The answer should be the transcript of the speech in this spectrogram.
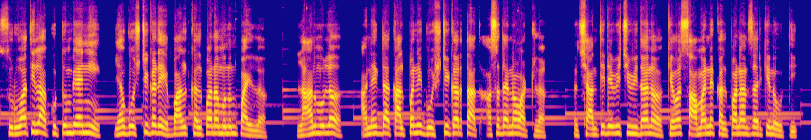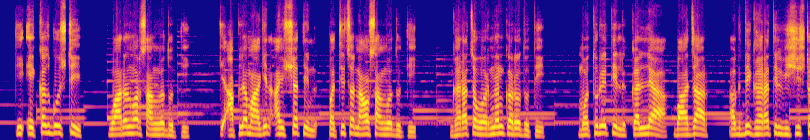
सुरुवातीला कुटुंबियांनी या गोष्टीकडे बालकल्पना म्हणून पाहिलं. लहान मुलं अनेकदा काल्पनिक गोष्टी करतात असं त्यांना वाटलं. शांतीदेवीची विधानं केवळ सामान्य कल्पनांसारखी नव्हती. ती एकच गोष्टी वारंवार सांगत होती. ती आपल्या मागील आयुष्यातील पतीचं नाव सांगत होती. घराचं वर्णन करत होती. मथुरेतील कल्ल्या बाजार अगदी घरातील विशिष्ट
